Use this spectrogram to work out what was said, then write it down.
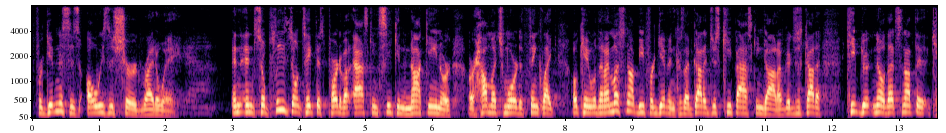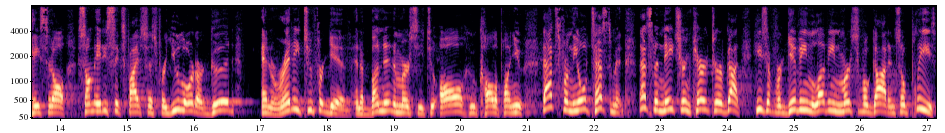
forgiveness is always assured right away. And, and so please don't take this part about asking, seeking, and knocking or, or how much more to think like, okay, well then I must not be forgiven because I've got to just keep asking God. I've just got to keep doing No, that's not the case at all. Psalm 86, 5 says, For you, Lord, are good and ready to forgive and abundant in mercy to all who call upon you. That's from the Old Testament. That's the nature and character of God. He's a forgiving, loving, merciful God. And so please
